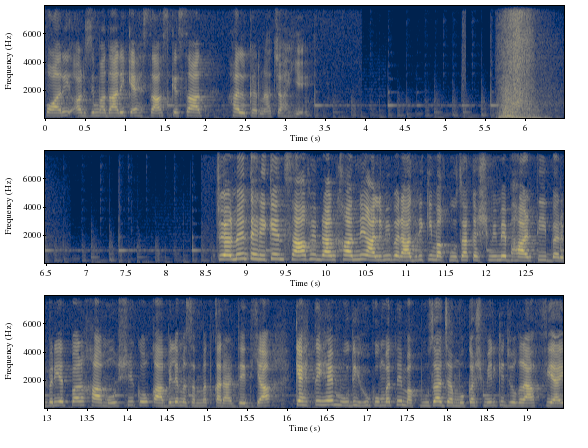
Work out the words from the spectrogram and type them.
फौरी और ज़िम्मेदारी के एहसास के साथ हल करना चाहिए। चेयरमैन तहरीक इंसाफ इमरान खान ने आलमी बरदरी की मकबूजा कश्मीर में भारतीय बरबरीत पर खामोशी को काबिल मजम्मत करार दे दिया। कहते हैं, मोदी हुकूमत ने मकबूजा जम्मू कश्मीर की जोग्राफियाई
